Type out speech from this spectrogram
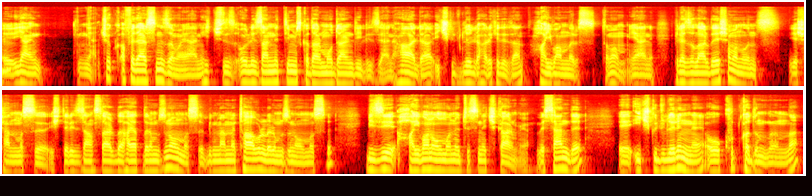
Ee, yani yani çok affedersiniz ama yani hiç siz öyle zannettiğimiz kadar modern değiliz yani. Hala içgüdüleriyle hareket eden hayvanlarız. Tamam mı? Yani plazalarda yaşamanız, yaşanması, işte rezidanslarda hayatlarımızın olması, bilmem ne tavırlarımızın olması bizi hayvan olmanın ötesine çıkarmıyor. Ve sen de e, içgüdülerinle, o kurt kadınlığınla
